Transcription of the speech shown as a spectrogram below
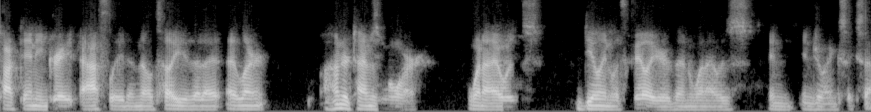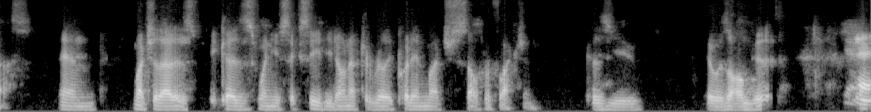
talk to any great athlete and they'll tell you that I, I learned a hundred times more when I was dealing with failure than when I was in, enjoying success. And much of that is because when you succeed, you don't have to really put in much self reflection because you, it was all good. Yeah,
